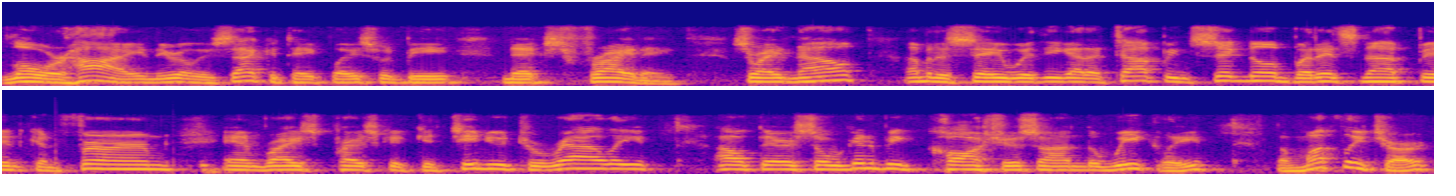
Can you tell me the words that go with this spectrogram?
lower high. And the earliest that could take place would be next Friday. So right now, I'm going to say with you got a topping signal, but it's not been confirmed, and rice price could continue to rally out there. So we're going to be cautious on the weekly. The monthly chart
